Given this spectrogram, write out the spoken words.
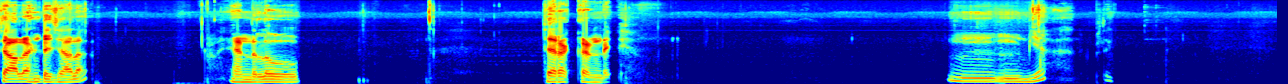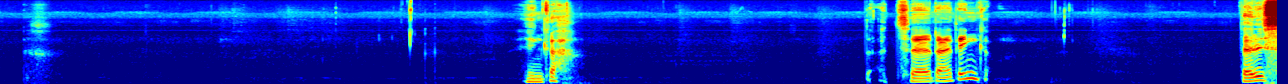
చాలా అంటే చాలా ఎండలో తిరక్కండి యా hmm, ఇంకా sir I think there is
